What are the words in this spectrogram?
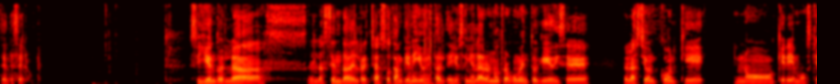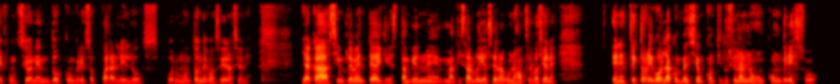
desde cero. Siguiendo en la, en la senda del rechazo, también ellos, ellos señalaron otro argumento que dice relación con que no queremos que funcionen dos congresos paralelos por un montón de consideraciones. Y acá simplemente hay que también eh, matizarlo y hacer algunas observaciones. En estricto rigor, la Convención Constitucional no es un Congreso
